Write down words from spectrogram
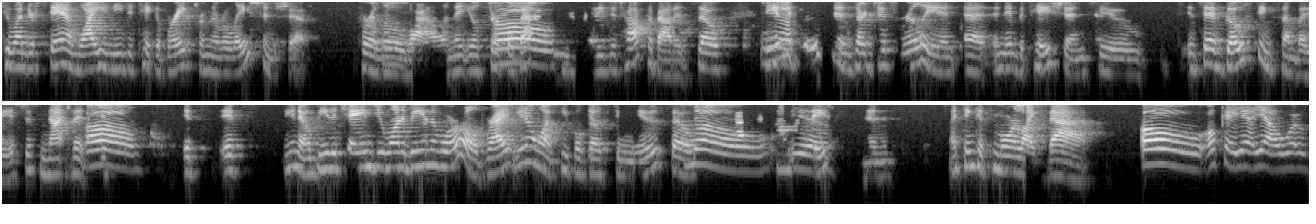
to understand why you need to take a break from the relationship for a little mm. while and then you'll circle oh. back when you're ready to talk about it. So the yeah. invitations are just really an, uh, an invitation to instead of ghosting somebody, it's just not that oh. it's, it's, it's, you know, be the change you want to be in the world, right? You don't want people ghosting you. So no, yeah. and I think it's more like that. Oh, okay, yeah, yeah. Well,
